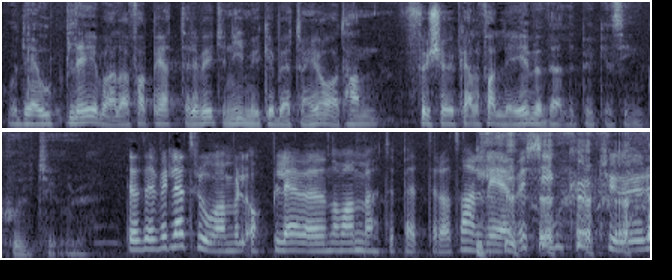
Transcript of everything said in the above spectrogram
Och det jag upplever, i alla fall Petter, det vet ju ni mycket bättre än jag, att han försöker i alla fall leva väldigt mycket sin kultur. Ja, det vil jeg tro man vil oppleve når man møter Petter, at han lever sin kultur.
